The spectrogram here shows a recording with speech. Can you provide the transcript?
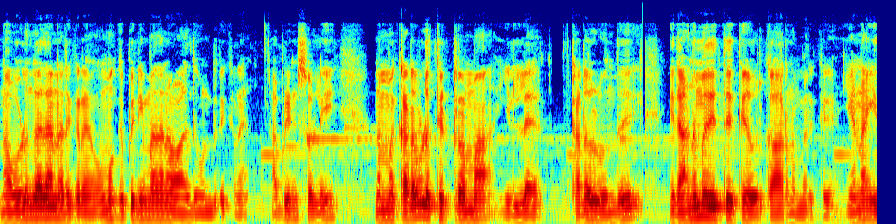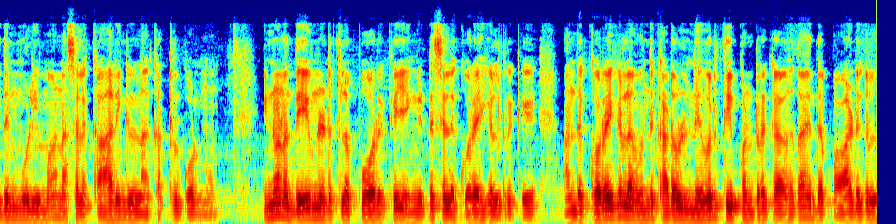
நான் ஒழுங்காக தானே இருக்கிறேன். உமக்கு பிரியமாக தானே வாழ்ந்து கொண்டிருக்கிறேன்." அப்படின்னு சொல்லி நம்ம கடவுளை திட்டுறோமா? இல்லை கடவுள் வந்து இதை அனுமதித்ததுக்கு ஒரு காரணம் இருக்குது ஏன்னா இதன் மூலிமா நான் சில காரியங்கள் நான் கற்றுக்கொள்ளணும். இன்னும் நான் தேவனிடத்துல போறதுக்கு எங்கிட்ட சில குறைகள் இருக்குது அந்த குறைகளை வந்து கடவுள் நிவர்த்தி பண்ணுறதுக்காக தான் இந்த பாடுகள்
